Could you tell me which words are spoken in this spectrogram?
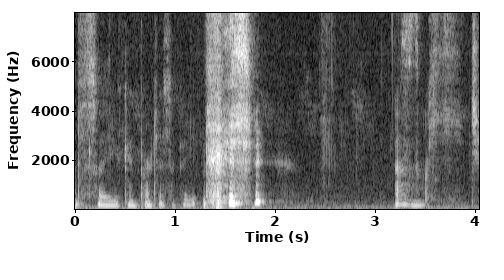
Just so you can participate. Squeege.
